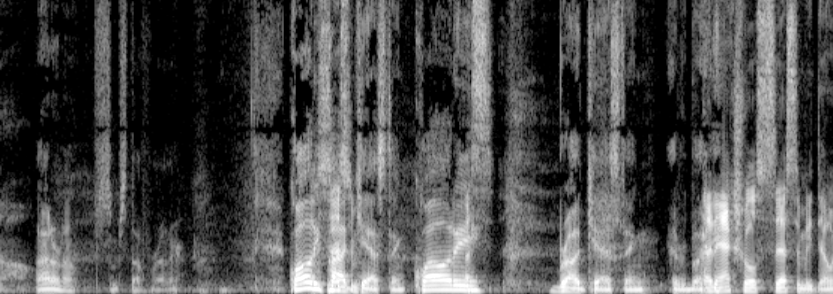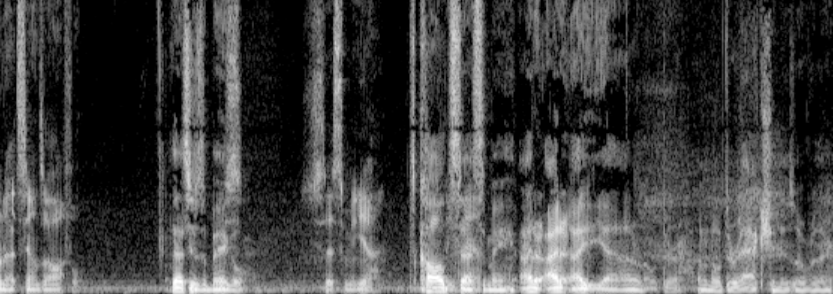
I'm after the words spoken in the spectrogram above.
Oh. I don't know, some stuff around there. Quality sesame- podcasting, quality A broadcasting. Everybody, An actual sesame donut sounds awful. that's just a bagel. Sesame, yeah. It's called that. sesame. I don't. I, don't- I yeah. I don't know what their. I don't know what their action is over there.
